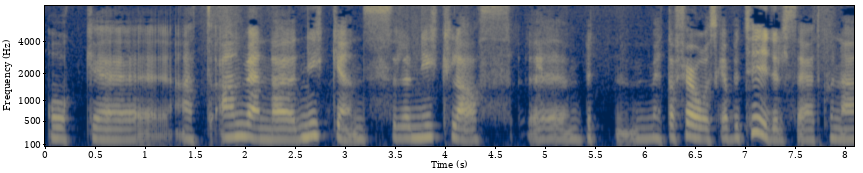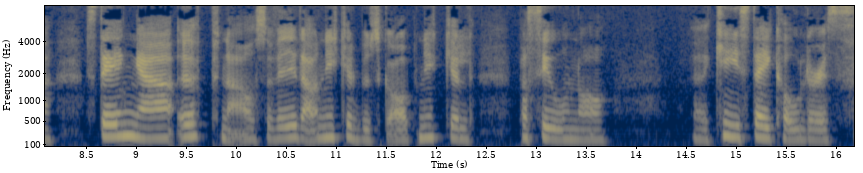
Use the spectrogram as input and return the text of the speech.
Och eh, att använda nyckelns eller nycklars Eh, metaforiska betydelse, att kunna stänga, öppna och så vidare. Nyckelbudskap, nyckelpersoner, eh, key stakeholders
